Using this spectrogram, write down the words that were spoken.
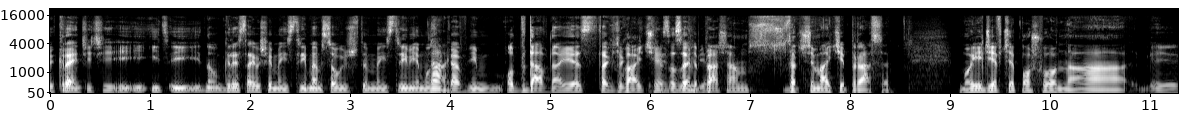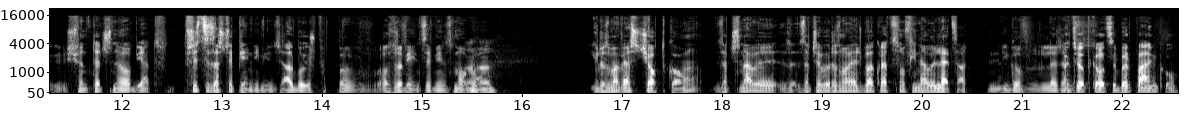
e, kręcić i, i, i, i no, gry stają się mainstreamem, są już w tym mainstreamie, muzyka Tak. w nim od dawna jest, także Słuchajcie, zazębia. przepraszam, zatrzymajcie prasę. Moje dziewczę poszło na y, świąteczny obiad. Wszyscy zaszczepieni, więc albo już po, po ozdrowieńce, więc mogła. Mhm. I rozmawia z ciotką. Zaczynały, z- zaczęły rozmawiać, bo akurat są finały Leca, League of A ciotka o cyberpunku.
